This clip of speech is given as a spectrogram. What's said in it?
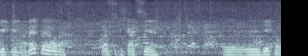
biegnie na metę oraz klasyfikację y, y, wiekową.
